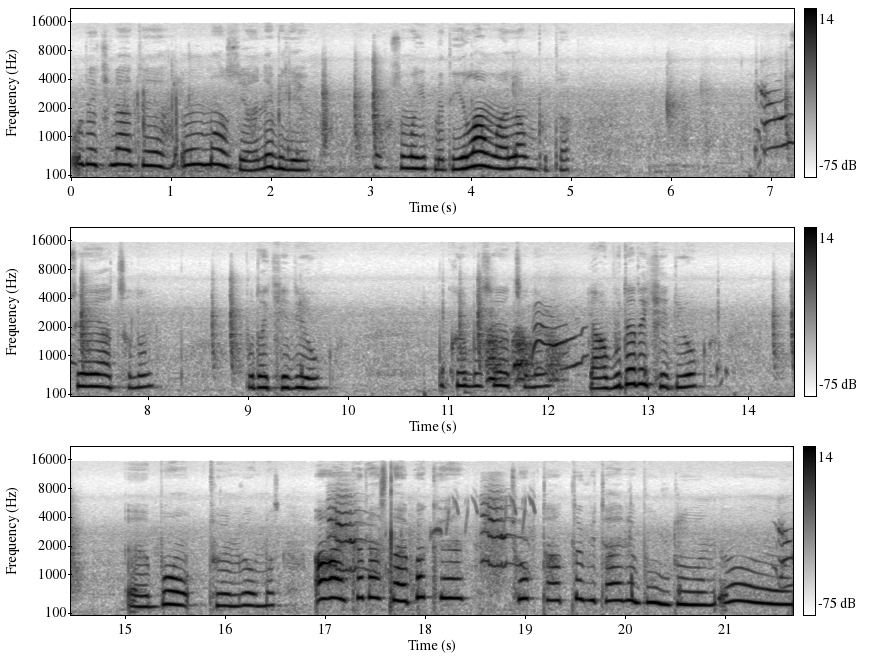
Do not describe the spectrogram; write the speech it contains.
Buradakiler de olmaz ya ne bileyim. Çok hoşuma gitmedi. Yılan var lan burada. Şuraya atalım. Burada kedi yok. Bu kırmızıya atalım. Ya burada da kedi yok. Ee, bu turuncu olmaz. Aa arkadaşlar bakın. Çok tatlı bir tane buldum. Oy.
